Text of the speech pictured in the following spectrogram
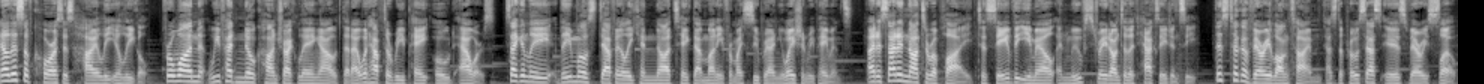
Now, this, of course, is highly illegal. For one, we've had no contract laying out that I would have to repay owed hours. Secondly, they most definitely cannot take that money from my superannuation repayments. I decided not to reply, to save the email and move straight onto the tax agency. This took a very long time, as the process is very slow.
